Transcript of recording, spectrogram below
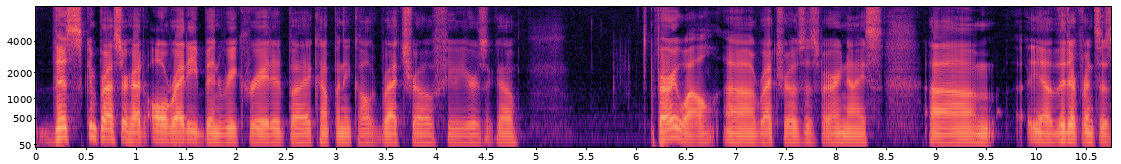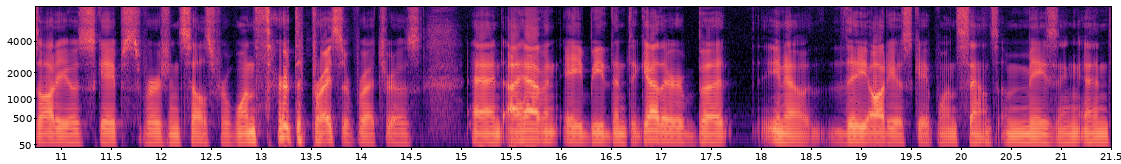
this compressor had already been recreated by a company called Retro a few years ago. Very well. Uh, Retro's is very nice. Um, you know, the difference is Audioscape's version sells for one third the price of Retro's. And I haven't A B'd them together, but, you know, the Audioscape one sounds amazing. And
